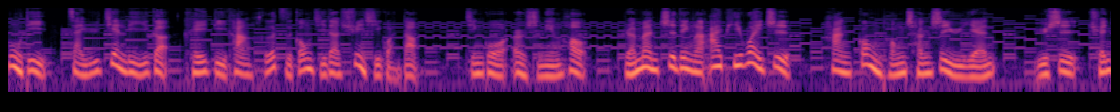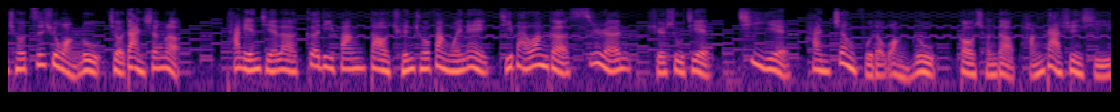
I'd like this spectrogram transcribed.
目的在于建立一个可以抵抗核子攻击的讯息管道。经过二十年后，人们制定了 IP 位置和共同城市语言，于是全球资讯网络就诞生了。它连接了各地方到全球范围内几百万个私人、学术界、企业和政府的网络构成的庞大讯息。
